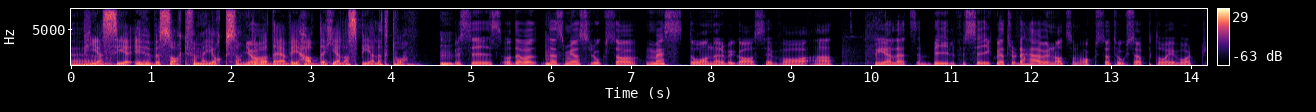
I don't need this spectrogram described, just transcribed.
eh. PC i huvudsak för mig också. Ja. Det var det vi hade hela spelet på. Mm. Precis, och det, var, mm. det som jag slogs av mest då när det begav sig var att spelets bilfysik, och jag tror det här var något som också togs upp då i vårt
